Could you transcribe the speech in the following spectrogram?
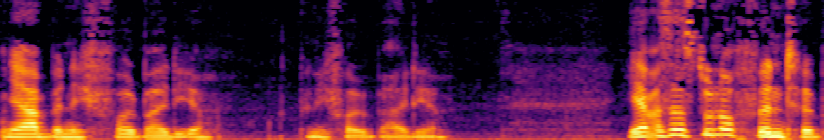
ja, bin ich voll bei dir. Bin ich voll bei dir. Ja, was hast du noch für einen Tipp?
